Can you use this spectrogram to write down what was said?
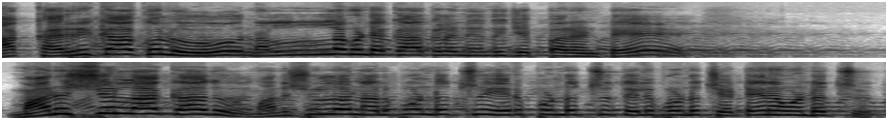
ఆ కర్రీ కాకులు నల్లగుండే కాకులని ఎందుకు చెప్పారంటే మనుషుల్లా కాదు. మనుషుల్లో నలుపు ఉండొచ్చు ఎరుపు ఉండొచ్చు తెలుపు ఉండొచ్చు ఎట్టైనా ఉండొచ్చు.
